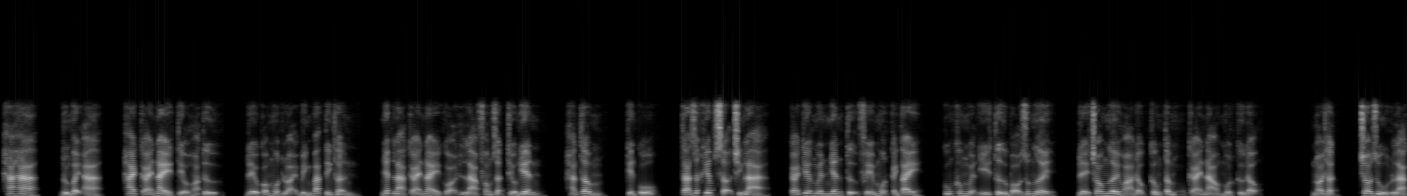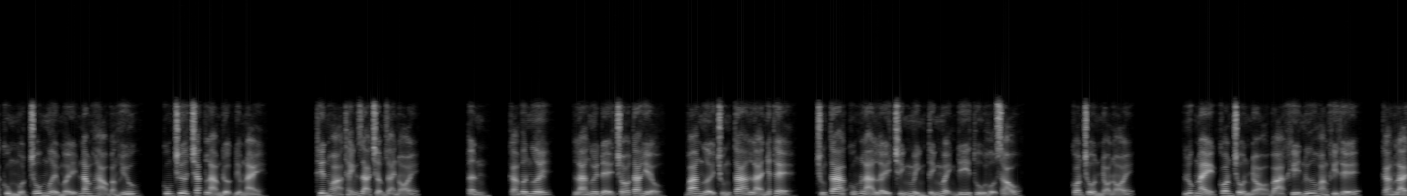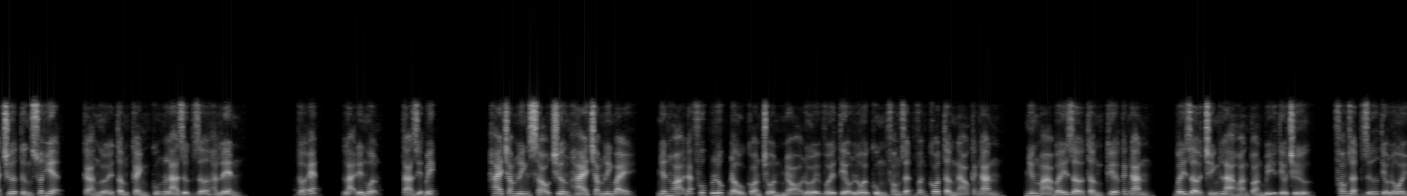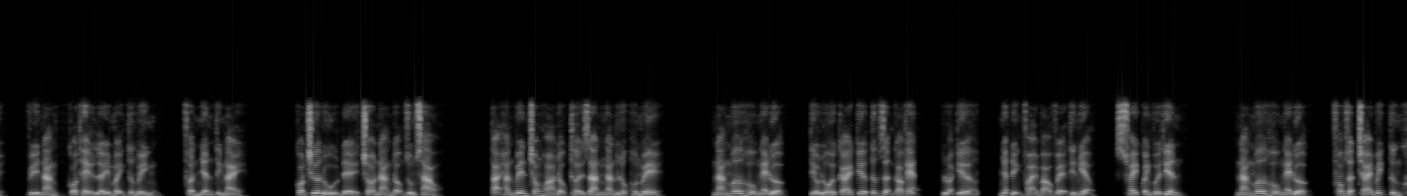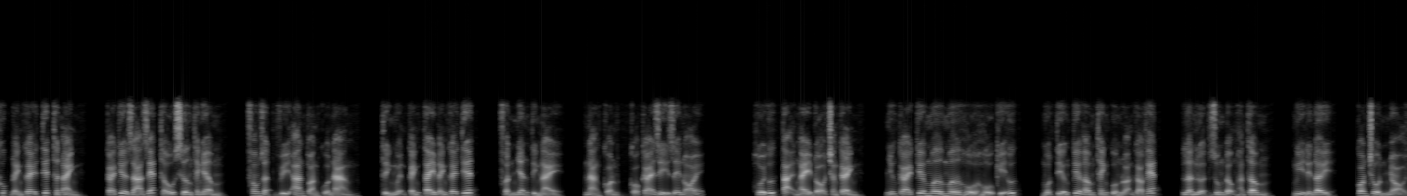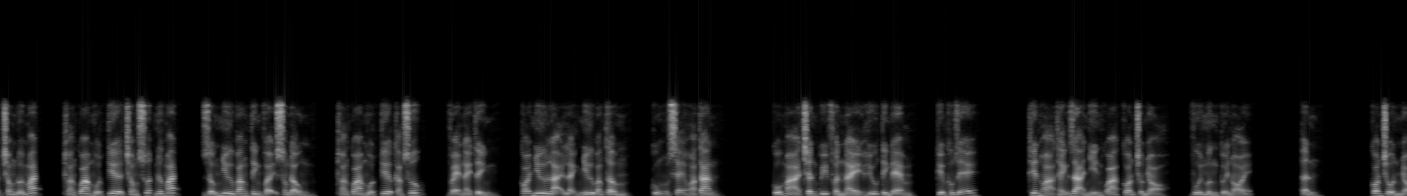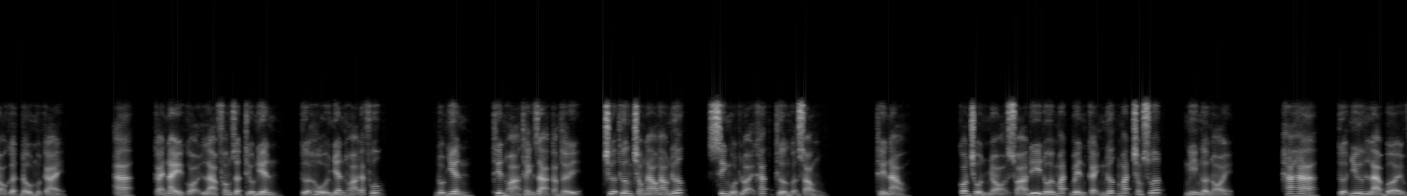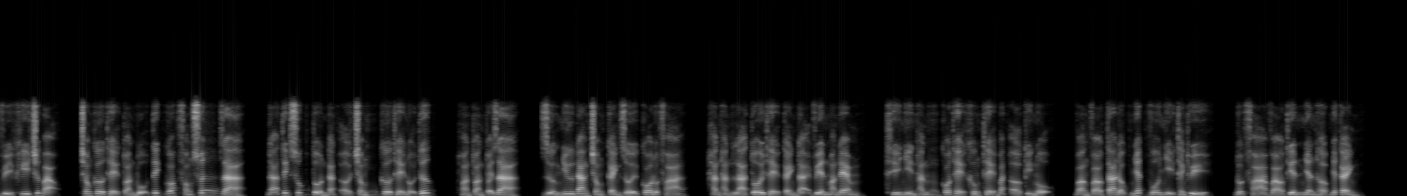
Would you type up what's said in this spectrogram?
Ha ha, đúng vậy à hai cái này tiểu h o a tử đều có một loại bính bác tinh thần, nhất là cái này gọi là phong giật thiếu niên, hán tâm, kiên cố, ta rất khiếp sợ chính là, cái kia nguyên nhân tự phế một cánh tay, cũng không nguyện ý từ bỏ giúp ngươi, để cho ngươi hỏa độc công tâm cái nào một cử động. Nói thật, cho dù là cùng một chỗ mười mấy năm hảo bằng hữu, cũng chưa chắc làm được điểm này. Thiên hỏa thánh giả chậm rãi nói, ân, cảm ơn ngươi, là ngươi để cho ta hiểu, ba người chúng ta là nhất thể, chúng ta cũng là lấy chính mình tính mệnh đi thủ hộ sáu. Con trồn nhỏ nói. Lúc này con trồn nhỏ bá khí nữ hoàng khí thế, càng là chưa từng xuất hiện, cả người tâm cảnh cũng là rực rỡ hẳn lên ts lại đến muộn, ta diện bích. Hai trăm linh sáu chương hai trăm linh bảy, nhân họa đắc phúc lúc đầu con trồn nhỏ đối với tiểu lôi cùng phong giật vẫn có tầng nào cách ngăn, nhưng mà bây giờ tầng kia cách ngăn, bây giờ chính là hoàn toàn bị tiêu trừ, phong giật giữ tiểu lôi, vì nàng có thể lấy mệnh tương bính, phần nhân tình này. Còn chưa đủ để cho nàng động dung sao? Tại hắn bên trong hỏa độc thời gian ngắn lúc hôn mê. Nàng mơ hồ nghe được, tiểu lôi cái kia tức giận gào thét, loại kia, nhất định phải bảo vệ tín nhiệm, xoay quanh với thiên. Nàng mơ hồ nghe được, phong giật trái bích từng khúc đánh gãy tiết thân ảnh, cái kia ra rét thấu xương thanh âm, phong giật vì an toàn của nàng tình nguyện cánh tay đánh gãy tiết, phần nhân tình này, nàng còn có cái gì dễ nói? Hồi ức tại ngày đó trang cảnh, những cái kia mơ mơ hồ hồ ký ức, một tiếng kia âm thanh cuồng loạn gào thét, lần lượt rung động hắn tâm, nghĩ đến đây, con trồn nhỏ trong đôi mắt, thoáng qua một tia trong suốt nước mắt, giống như băng tinh vậy song đồng, thoáng qua một tia cảm xúc, vẻ này tỉnh coi như lại lạnh như băng tâm, cũng sẽ hòa tan. Cố mà chân quý phần này hữu tình đem, kiếm không dễ. Thiên hỏa thánh giả nhìn qua con trồn nhỏ, vui mừng cười nói, ân. Con trồn nhỏ gật đầu một cái. A, cái này gọi là phong giật thiếu niên, tựa hồ nhân họa đắc phúc. Đột nhiên thiên hỏa thánh giả cảm thấy, chữa thương trong ao ao nước, sinh một loại khắc thường gợn sóng. Thế nào? Con trồn nhỏ xóa đi đôi mắt bên cạnh nước mắt trong suốt, nghi ngờ nói. Ha ha, tựa như là bởi vì khi trước bạo, trong cơ thể toàn bộ tích góp phóng xuất ra, đã tích xúc tồn đặt ở trong cơ thể nội tức, hoàn toàn tái ra, dường như đang trong cảnh giới có đột phá, hắn hẳn là tôi thể cảnh đại viên mãn đem thì nhìn hắn có thể không thể bắt ở kỳ ngộ, bằng vào ta độc nhất vô nhị thánh thủy, đột phá vào thiên nhân hợp nhất cảnh.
